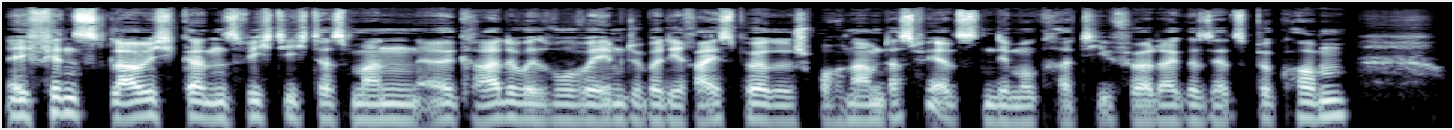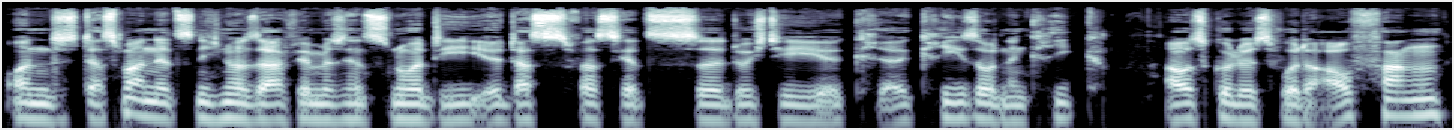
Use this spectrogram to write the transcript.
Ich finde es, glaube ich, ganz wichtig, dass man äh, gerade, wo wir eben über die Reichsbürger gesprochen haben, dass wir jetzt ein Demokratiefördergesetz bekommen und dass man jetzt nicht nur sagt, wir müssen jetzt nur die das, was jetzt äh, durch die Krise und den Krieg ausgelöst wurde, auffangen,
